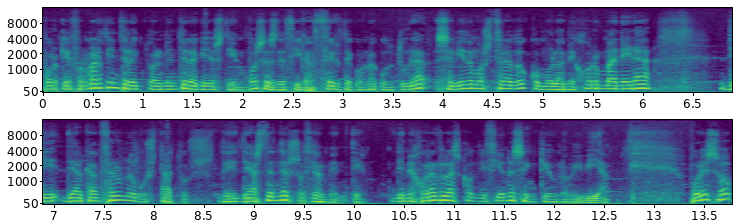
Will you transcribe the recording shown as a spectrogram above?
porque formarte intelectualmente en aquellos tiempos, es decir, hacerte con una cultura, se había demostrado como la mejor manera de, alcanzar un nuevo estatus, de ascender socialmente de mejorar las condiciones en que uno vivía. Por eso,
